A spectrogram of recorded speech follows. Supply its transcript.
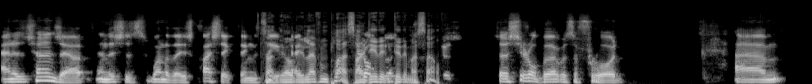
And it turns out, and this is one of these classic things. It's like the old 11 plus. I did it, did it myself. So Cyril Burt was a fraud. Um,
